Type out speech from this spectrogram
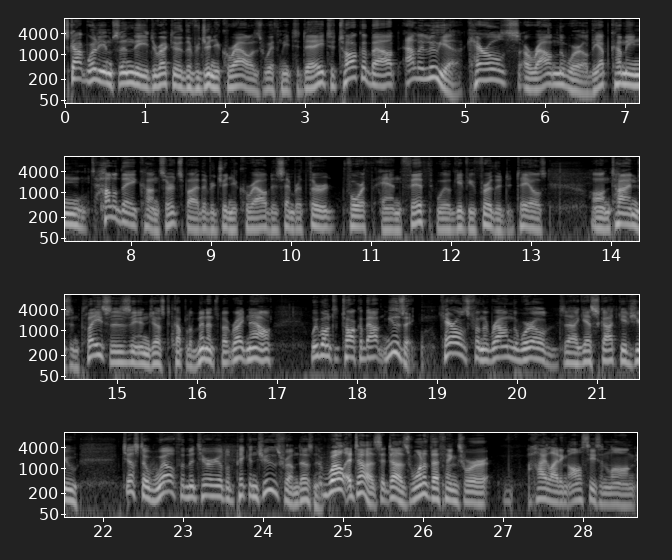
Scott Williamson, the director of the Virginia Chorale, is with me today to talk about Alleluia, Carols Around the World, the upcoming holiday concerts by the Virginia Chorale, December 3rd, 4th, and 5th. We'll give you further details on times and places in just a couple of minutes, but right now we want to talk about music. Carols from around the world, I guess Scott gives you just a wealth of material to pick and choose from, doesn't it? Well, it does. It does. One of the things we're highlighting all season long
